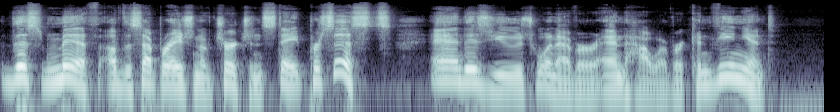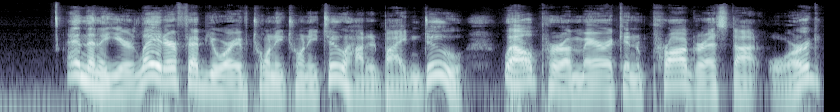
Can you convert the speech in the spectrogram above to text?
this myth of the separation of church and state persists and is used whenever and however convenient. And then a year later, February of 2022, how did Biden do? Well, per AmericanProgress.org,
